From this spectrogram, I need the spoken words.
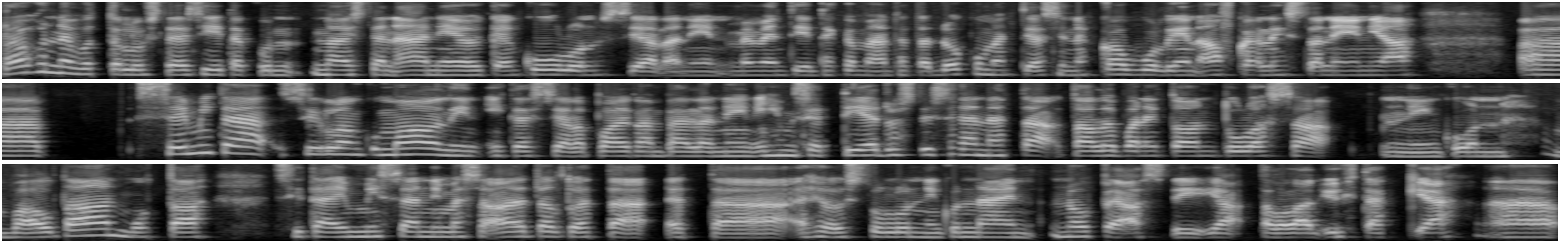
rauhanneuvotteluista ja siitä, kun naisten ääni ei oikein kuulunut siellä, niin me mentiin tekemään tätä dokumenttia sinne Kabuliin, Afganistaniin ja ää, se, mitä silloin kun mä olin itse siellä paikan päällä, niin ihmiset tiedosti sen, että talibanit on tulossa niin kuin valtaan, mutta sitä ei missään nimessä ajateltu, että, että he olisivat tullut niin näin nopeasti ja tavallaan yhtäkkiä ää,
